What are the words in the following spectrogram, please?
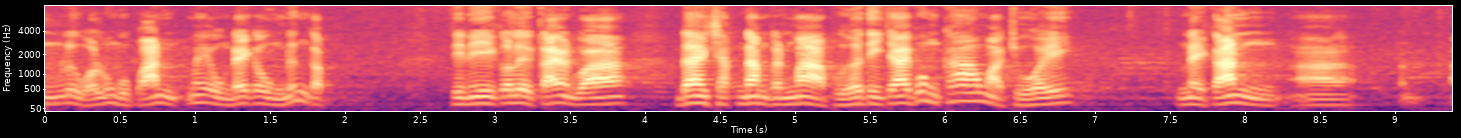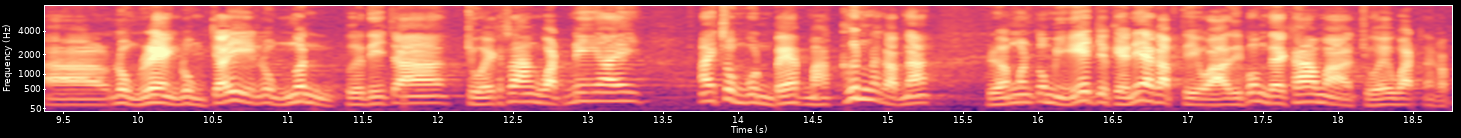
ำหรือว่าหลวงปู่ปานไม่องค์ใดก็องค์หนึงครับ ทีนี้ก็เลยกลายเป็นว่าได้ชักนำกันมาเผื่อตีใจผมข้าวมาช่วยในการอ่า ลงแรงลงใจลงเงิน เพื่อที่จะช่วยสร้างวัดนี้ให้ให้สมบูรณ์แบบมากขึ้นนะครับนะเรื่องมันก็มีเหตุอยู่แค่นี้ครับที่ว่าที่ผมได้เข้ามาช่วยวัดนะครับ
